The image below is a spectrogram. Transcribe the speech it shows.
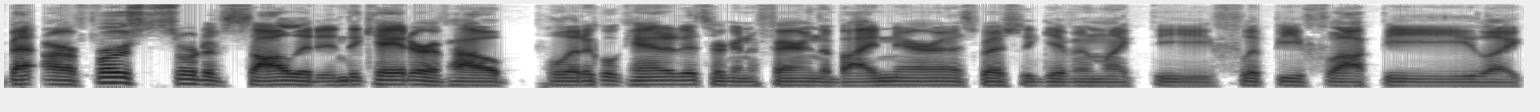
be- our first sort of solid indicator of how political candidates are going to fare in the Biden era, especially given like the flippy floppy like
